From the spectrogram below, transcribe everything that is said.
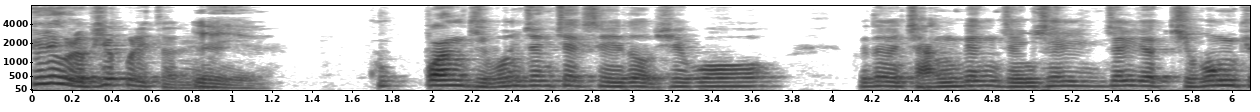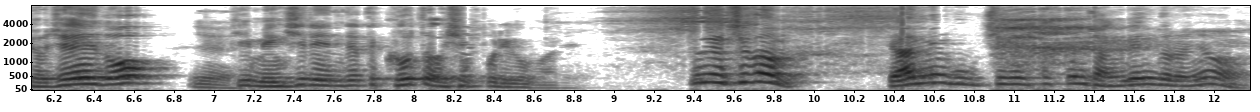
주적을 없애버렸잖아요. 예. 예. 국방 기본 정책 서에도 없애고 그다음에 장병 전실 전력 기본 교재에도 예. 그 명시되어 있는데 그것도 없애버리고 말이에요. 그러니까 지금 대한민국 지금 국군 장병들은요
